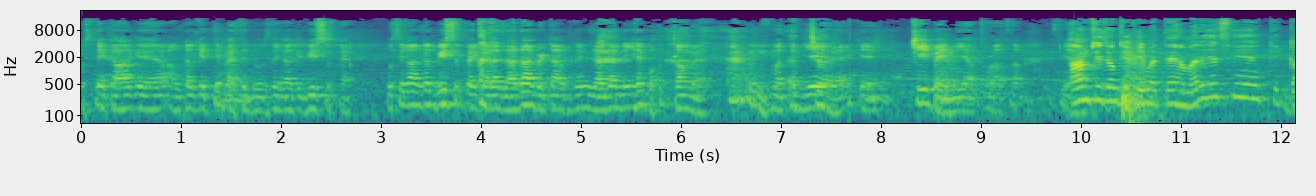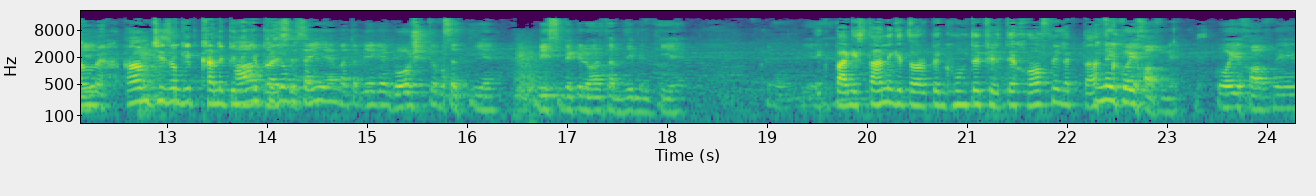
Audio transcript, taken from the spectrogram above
उसने कहा कि अंकल कितने पैसे दो? उसने कहा कि बीस रुपये उसने कहा अंकल बीस रुपये कह रहा ज़्यादा बेटा उसने ज़्यादा नहीं है बहुत कम है। मतलब ये अच्छा। है कि चीप है इंडिया थोड़ा सा। आम चीज़ों की कीमतें हमारी जैसी हैं कि कम है? आम चीज़ों की खाने पीने की प्राइस सही है मतलब ये कि गोश्त तो सस्ती है बीस रुपये किलो हर सब्ज़ी मिलती है। एक पाकिस्तानी के तौर पे घूमते फिरते खौफ नहीं लगता? नहीं कोई खौफ नहीं। कोई खौफ नहीं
